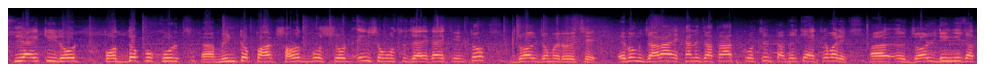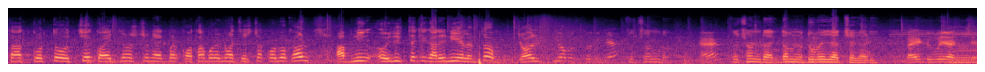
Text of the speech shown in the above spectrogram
CIT road Padmapukur Minto park, Sarat Bose road এই সমস্ত জায়গায় কিন্তু জল জমে রয়েছে। এবং যারা এখানে যাতায়াত করছেন তাদেরকে একেবারে জল ডিঙিয়ে যাতায়াত করতে হচ্ছে। কয়েকজনের সঙ্গে একবার কথা বলে নেওয়ার চেষ্টা করব কারণ আপনি ওই দিক থেকে গাড়ি নিয়ে এলেন তো? জল কি অবস্থা প্রচণ্ড হ্যাঁ? প্রচণ্ড একদম ডুবে যাচ্ছে গাড়ি। গাড়ি ডুবে যাচ্ছে।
